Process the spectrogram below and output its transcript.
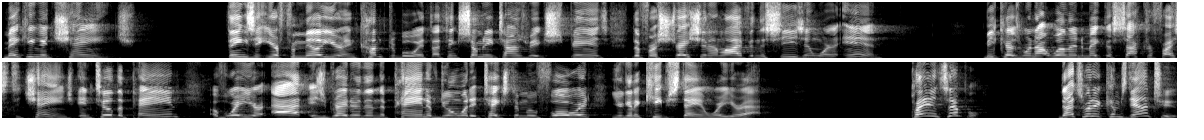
making a change. Things that you're familiar and comfortable with. I think so many times we experience the frustration in life in the season we're in because we're not willing to make the sacrifice to change until the pain of where you're at is greater than the pain of doing what it takes to move forward you're going to keep staying where you're at plain and simple that's what it comes down to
